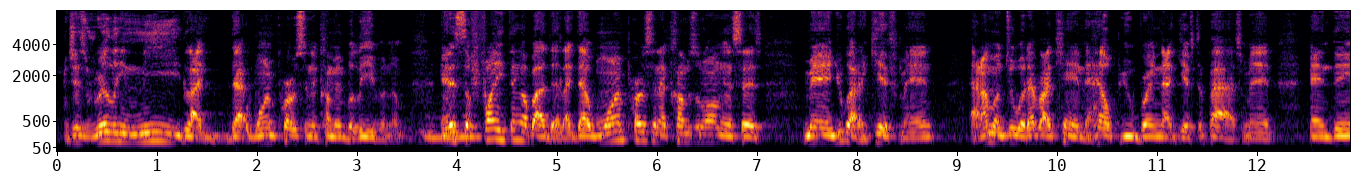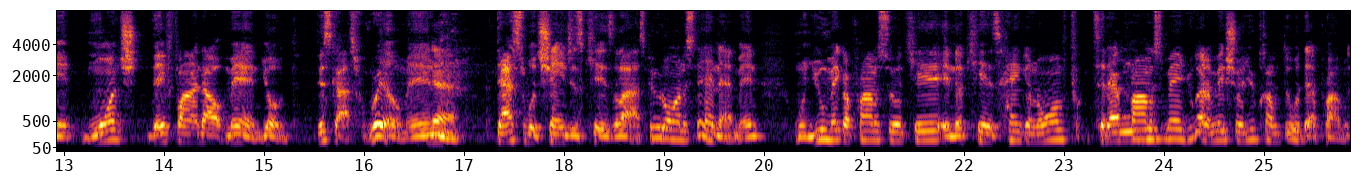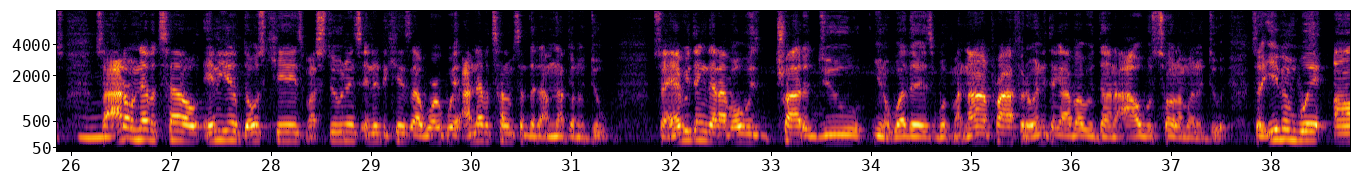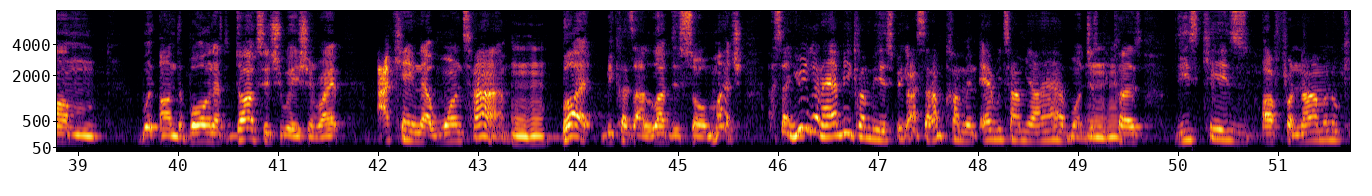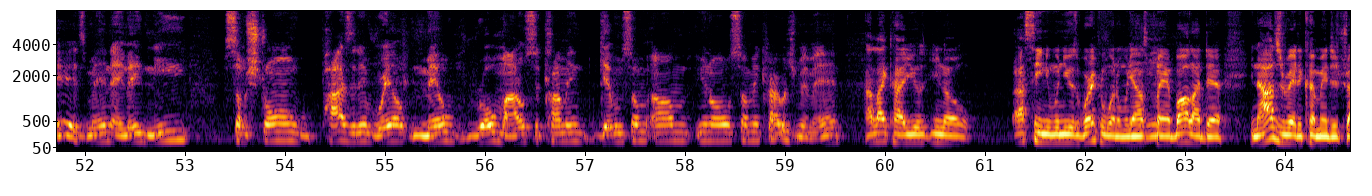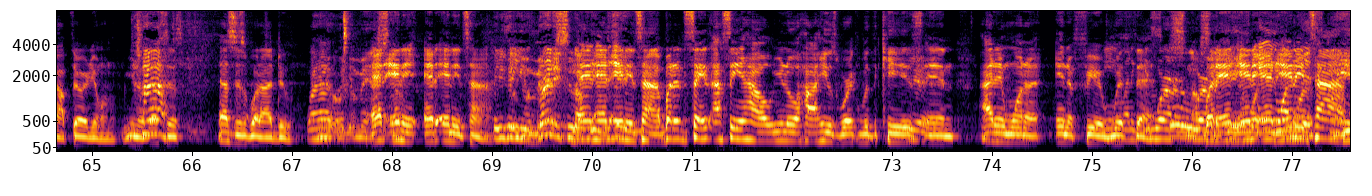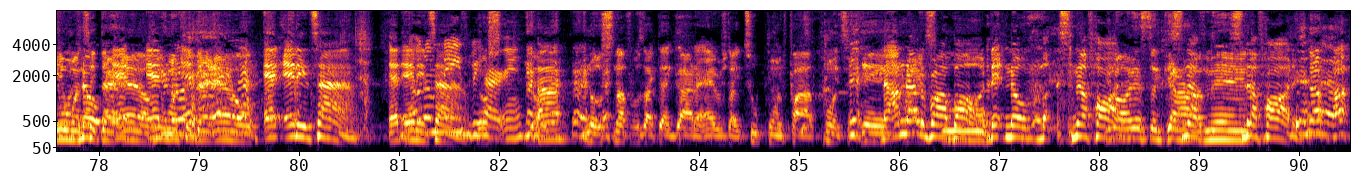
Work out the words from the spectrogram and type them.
just really need like that one person to come and believe in them. And it's a mm-hmm. funny thing about that. Like that one person that comes along and says, Man, you got a gift, man. And I'm gonna do whatever I can to help you bring that gift to pass, man. And then once they find out, man, yo, this guy's for real, man. Yeah. That's what changes kids' lives. People don't understand that, man. When you make a promise to a kid and the kid's hanging on f- to that mm-hmm. promise, man, you got to make sure you come through with that promise. So mm-hmm. I don't never tell any of those kids, my students, any of the kids I work with, I never tell them something that I'm not going to do. So everything that I've always tried to do, you know, whether it's with my nonprofit or anything I've ever done, I always told I'm going to do it. So even with um with on the ball and after dark situation, right? I came that one time, mm-hmm. but because I loved it so much, I said, "You ain't gonna have me come be a speaker." I said, "I'm coming every time y'all have one, just because these kids are phenomenal kids, man, and they need some strong, positive, real male role models to come and give them some, um, you know, some encouragement, man." I liked how you you know I seen you when you was working with him when y'all was playing ball out there. You know I was ready to come in and just drop thirty on him. You know that's just that's just what I do. What You know, happened? your At Snuff. any at any time. You think you was Your ready man to? Snuff. at, at any time. But at the same, I seen how you know how he was working with the kids, Yeah. and I didn't want to interfere You with that. get Word, word. But at, at, at any time, He wanna no, take that at, L. He wanna take that L. at any time, at any Know them knees time. be Yo, hurting. yo, you know, Snuff was like that guy that averaged like 2.5 points a game. Now I'm not LeBron. Ball. That, no, Snuff Harden. Yo, that's a guy, Snuff, man. Snuff Harden.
